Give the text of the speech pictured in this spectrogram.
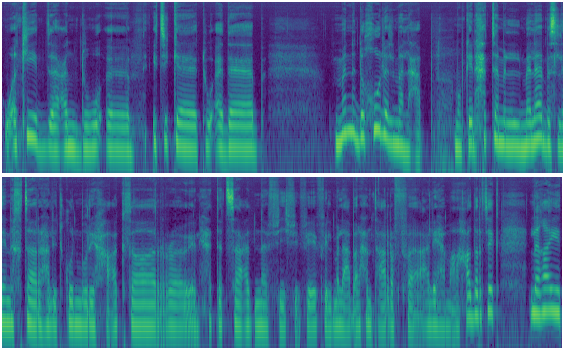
وأكيد عنده اتيكات وأداب. من دخول الملعب؟ ممكن حتى من الملابس اللي نختارها اللي تكون مريحة أكثر يعني حتى تساعدنا في في في, في الملعب راح نتعرف عليها مع حضرتك لغاية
